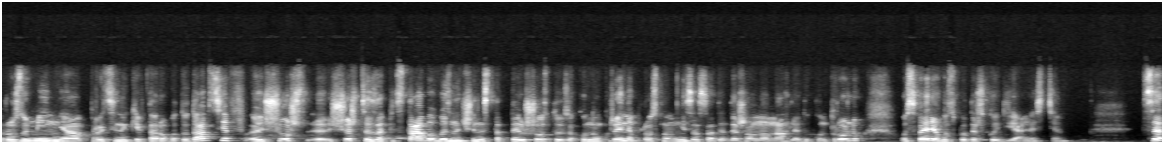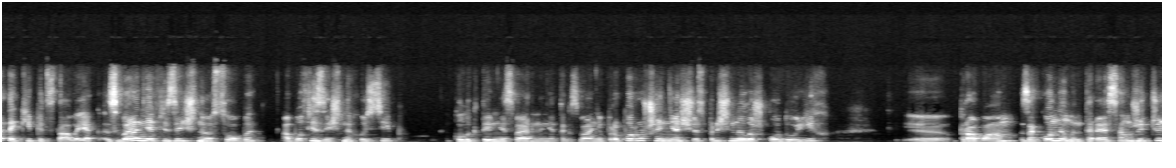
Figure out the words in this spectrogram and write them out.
розуміння працівників та роботодавців. Е, Що ж, е, що ж це за підстави, визначені статтею 6 закону України про основні засади державного нагляду контролю у сфері господарської діяльності? Це такі підстави, як звернення фізичної особи або фізичних осіб, колективні звернення, так звані, про порушення, що спричинило шкоду їх е, правам, законним інтересам, життю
